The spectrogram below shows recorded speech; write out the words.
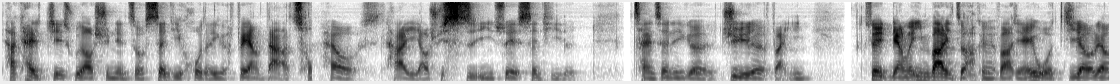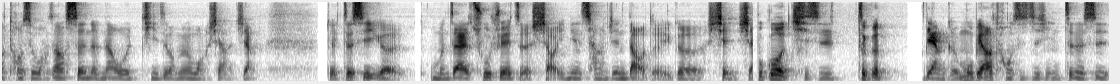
他开始接触到训练之后，身体获得一个非常大的冲，还有他也要去适应，所以身体的产生了一个剧烈的反应。所以量了硬巴里之后，他可能会发现，哎，我肌肉量同时往上升了，那我体脂肪没有往下降。对，这是一个。我们在初学者小里面常见到的一个现象。不过，其实这个两个目标同时执行真的是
